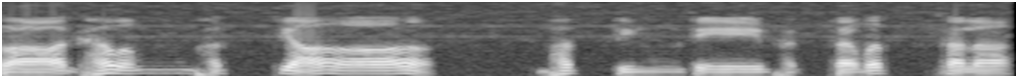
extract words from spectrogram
राघवम् भक्त्या। भक्तिम् ते भक्तवत्सल।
